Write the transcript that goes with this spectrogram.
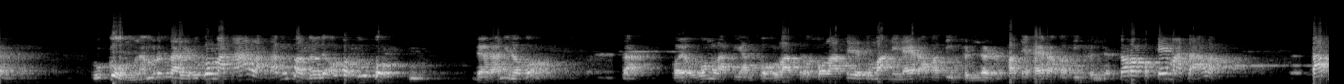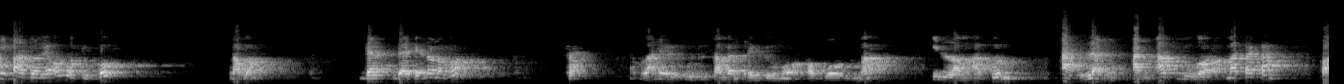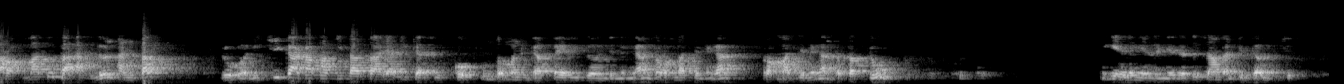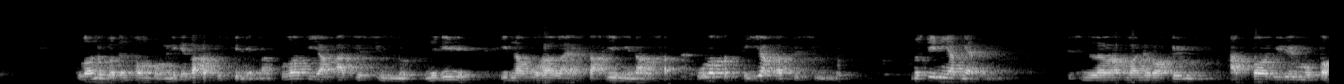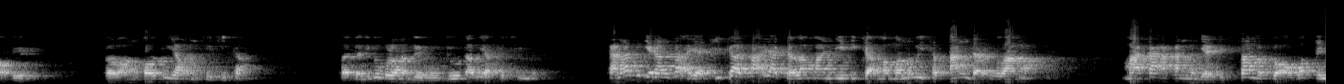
hukum. Nah menurut hukum masalah, tapi kalau oleh Allah cukup. Darah ini apa? Kayak uang latihan sholat, terus sholatnya itu maknanya rapati bener, fatihah rapati bener. Cara pakai masalah. Tapi pada oleh Allah cukup. Kenapa? Tidak ada apa? Lalu kudu sampai sering dulu Allahumma ilham akun ahlan an ablu rahmataka Farahmatuka ahlun antas Rohani. Jika kapasitas saya tidak cukup untuk menggapai ridho jenengan, rahmat jenengan, rahmat jenengan tetap cukup. Ini eling-eling ya, sampai tidak lucu. Kalau ini buatan sombong, ini kita harus gini, mas. Kalau tiap hadis junub, ini Inna wuha la yastahi minal haq. Kula setiap habis sunnah. Mesti niatnya. Bismillahirrahmanirrahim. Atau diri mutahhir. Bahwa engkau itu yang mensucikan. Badan itu kalau nabi wudhu tapi habis sunnah. Karena pikiran saya, jika saya dalam mandi tidak memenuhi standar ulama, maka akan menjadi sama ke Allah sing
